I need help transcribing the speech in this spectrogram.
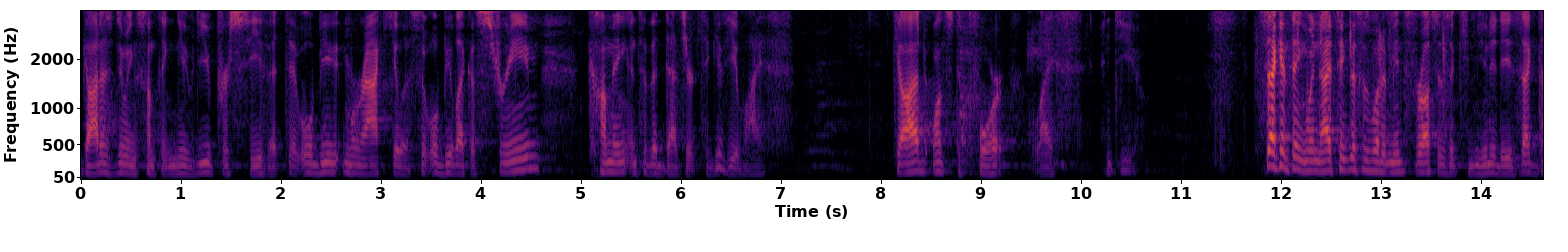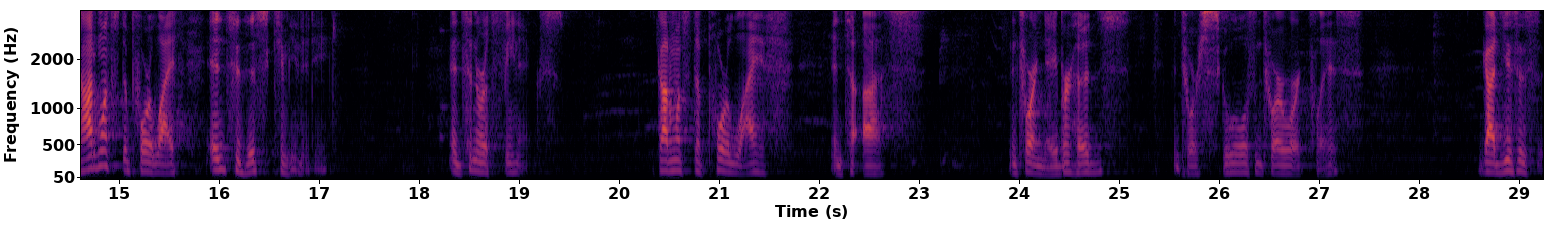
God is doing something new. Do you perceive it? It will be miraculous. It will be like a stream coming into the desert to give you life. God wants to pour life into you. Second thing, when I think this is what it means for us as a community, is that God wants to pour life into this community into North Phoenix. God wants to pour life into us, into our neighborhoods, into our schools, into our workplace. God uses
